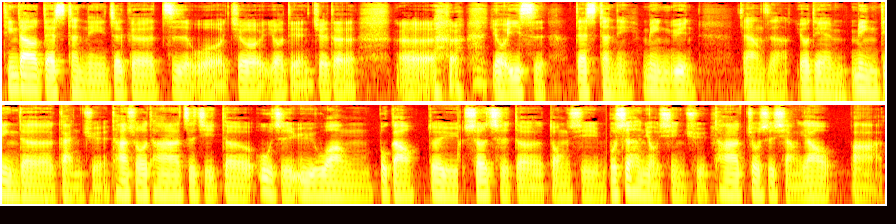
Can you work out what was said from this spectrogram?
听到 destiny 这个字，我就有点觉得呃 有意思，destiny 命运。这样子有点命定的感觉。他说他自己的物质欲望不高，对于奢侈的东西不是很有兴趣。他就是想要把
